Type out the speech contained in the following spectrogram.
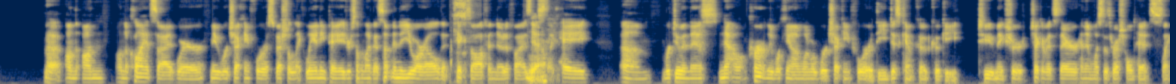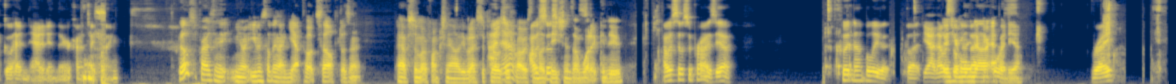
uh, on the on on the client side where maybe we're checking for a special like landing page or something like that, something in the URL that kicks off and notifies us like, hey, um, we're doing this. Now I'm currently working on one where we're checking for the discount code cookie to make sure check if it's there, and then once the threshold hits, like go ahead and add it in there, kind of type thing. It's a little surprising that you know even something like Yappo itself doesn't have similar functionality, but I suppose know. there's probably some was so limitations on what it can do. I was so surprised, yeah. Could not believe it, but yeah, that was There's the your whole back and forth, idea. right?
